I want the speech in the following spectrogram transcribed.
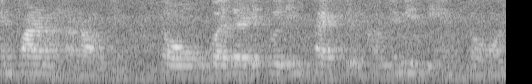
environment around it. So whether it will impact to the community and so on.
